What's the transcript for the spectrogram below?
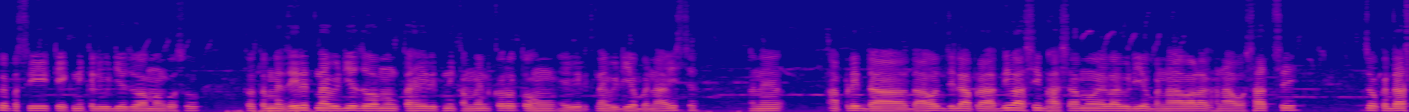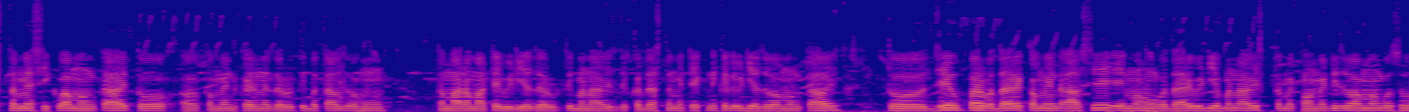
કે પછી ટેકનિકલ વીડિયો જોવા માંગો છો? તો તમે જે રીતના વીડિયો જોવા માંગતા એ રીતની કમેન્ટ કરો, તો હું એવી રીતના વીડિયો બનાવીશ. અને આપણી દાહોદ જિલ્લા આપણા આદિવાસી ભાષામાં એવા વીડિયો બનાવવાવાળા ઘણા ઓછા છે. જો કદાચ તમે શીખવા માંગતા હોય તો કમેન્ટ કરીને જરૂરથી બતાવજો. હું તમારા માટે વીડિયો જરૂરથી બનાવીશ. જે કદાચ તમે ટેકનિકલ વીડિયો જોવા માંગતા હોય તો જે ઉપર વધારે કમેન્ટ આવશે, એમાં હું વધારે વીડિયો બનાવીશ. તમે કોમેડી જોવા માંગો છો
